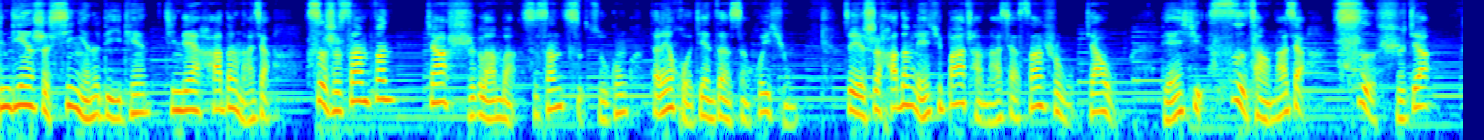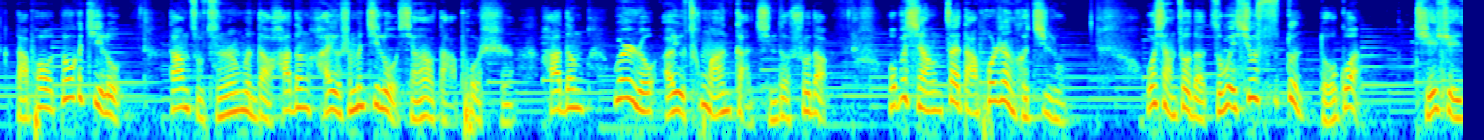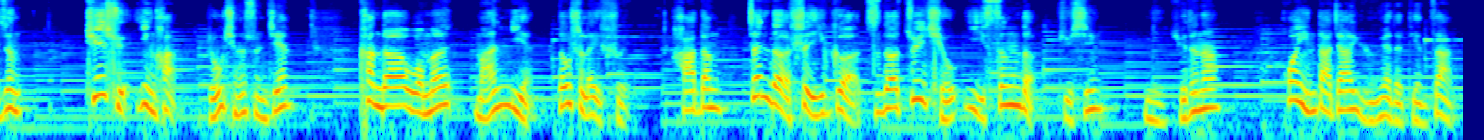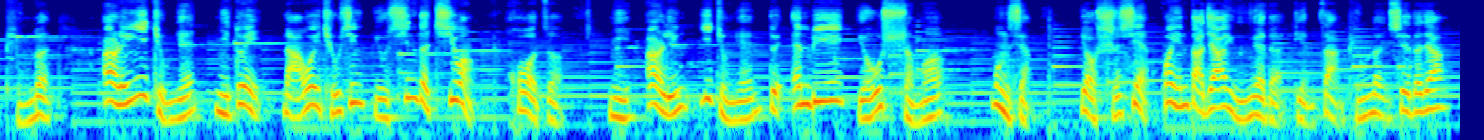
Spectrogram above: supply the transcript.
今天是新年的第一天，今天哈登拿下四十三分加十个篮板、十三次助攻，带领火箭战胜灰熊。这也是哈登连续八场拿下三十五加五，连续四场拿下四十加，打破多个纪录。当主持人问到哈登还有什么记录想要打破时，哈登温柔而又充满感情地说道：“我不想再打破任何记录，我想做的只为休斯顿夺冠。”铁血硬，铁血硬汉柔情的瞬间，看得我们满眼都是泪水。哈登真的是一个值得追求一生的巨星，你觉得呢？欢迎大家踊跃的点赞评论。二零一九年，你对哪位球星有新的期望，或者你二零一九年对 NBA 有什么梦想要实现？欢迎大家踊跃的点赞评论，谢谢大家。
